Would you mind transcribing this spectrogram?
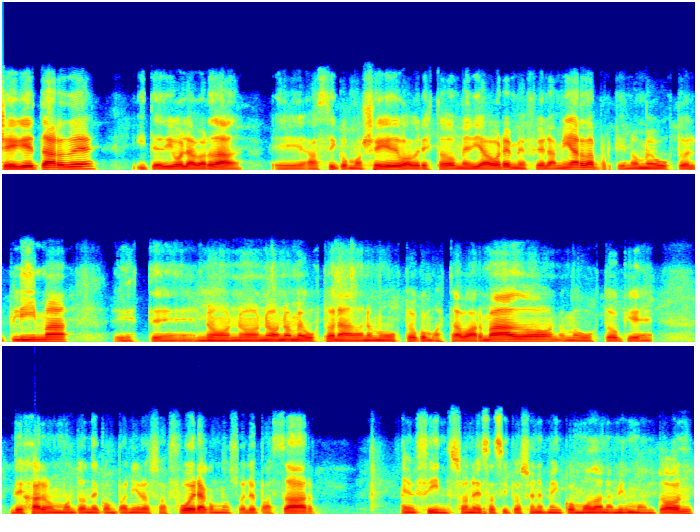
llegué tarde y te digo la verdad eh, así como llegué, debo haber estado media hora y me fui a la mierda porque no me gustó el clima, este, no, no, no, no me gustó nada, no me gustó cómo estaba armado, no me gustó que dejaron un montón de compañeros afuera, como suele pasar. En fin, son esas situaciones me incomodan a mí un montón.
